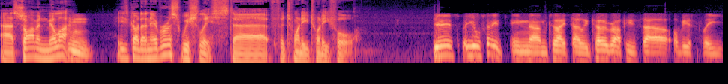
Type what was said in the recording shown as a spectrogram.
Uh, Simon Miller, mm. he's got an Everest wish list uh, for 2024. Yes, but you'll see it in um, today's Daily Telegraph. He's uh, obviously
